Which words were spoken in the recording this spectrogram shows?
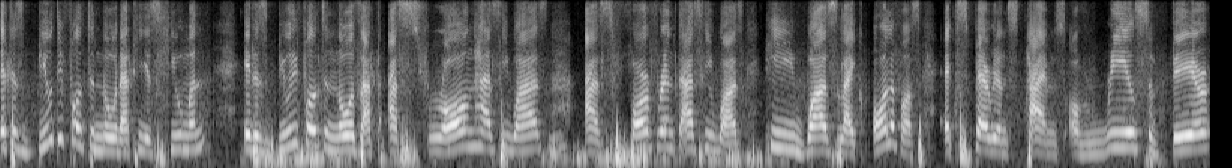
it is beautiful to know that he is human. It is beautiful to know that as strong as he was, as fervent as he was, he was like all of us, experienced times of real severe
